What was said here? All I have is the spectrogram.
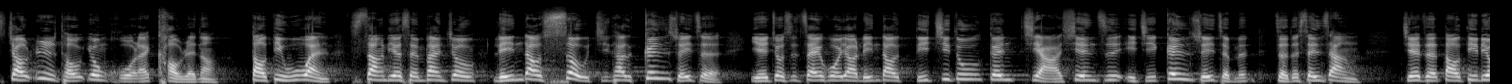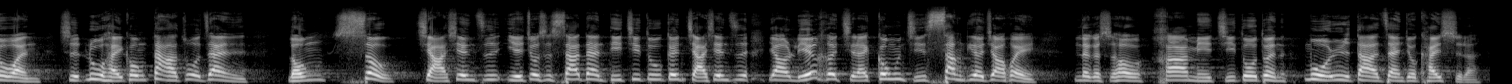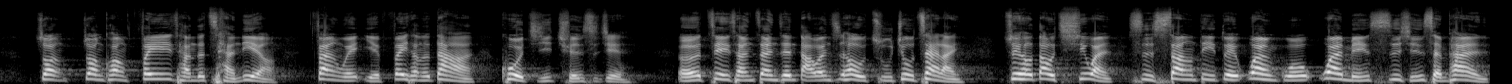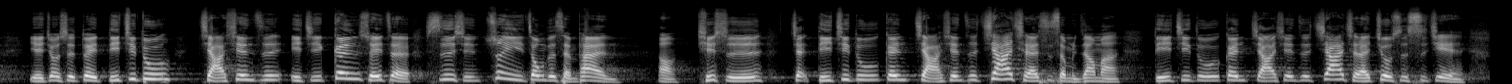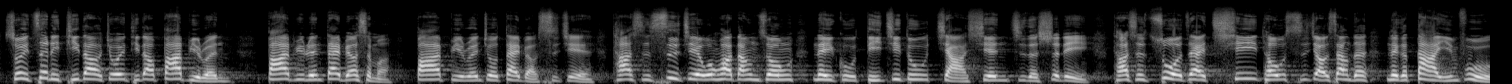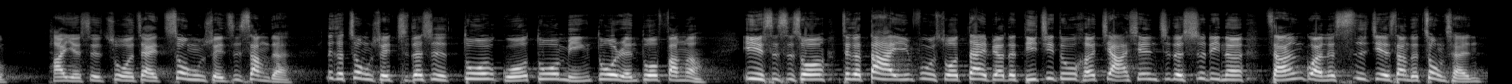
叫日头用火来烤人啊。到第五晚，上帝的审判就临到兽及他的跟随者，也就是灾祸要临到敌基督跟假先知以及跟随者们者的身上。接着到第六晚，是陆海空大作战，龙兽。假先知，也就是撒旦、敌基督跟假先知要联合起来攻击上帝的教会。那个时候，哈米吉多顿末日大战就开始了，状状况非常的惨烈啊，范围也非常的大，扩及全世界。而这场战争打完之后，主就再来，最后到七晚是上帝对万国万民施行审判，也就是对敌基督。假先知以及跟随者施行最终的审判啊！其实，假敌基督跟假先知加起来是什么？你知道吗？敌基督跟假先知加起来就是世界。所以这里提到就会提到巴比伦。巴比伦代表什么？巴比伦就代表世界，它是世界文化当中那股敌基督假先知的势力，它是坐在七头十角上的那个大淫妇。他也是坐在众水之上的那个众水，指的是多国多民多人多方啊。意思是说，这个大淫妇所代表的敌基督和假先知的势力呢，掌管了世界上的众臣。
